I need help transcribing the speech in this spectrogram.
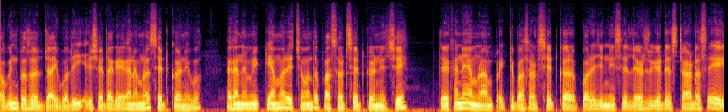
লগ ইন পাসওয়ার্ড যাই বলি, সেটাকে এখানে আমরা সেট করে নেব। এখানে আমি একটি আমার ইচ্ছে মতো পাসওয়ার্ড সেট করে নিচ্ছি। তো এখানে আমরা একটি পাসওয়ার্ড সেট করার পরে যে নিচে লেটস গেটে স্টার্ট আছে, এই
